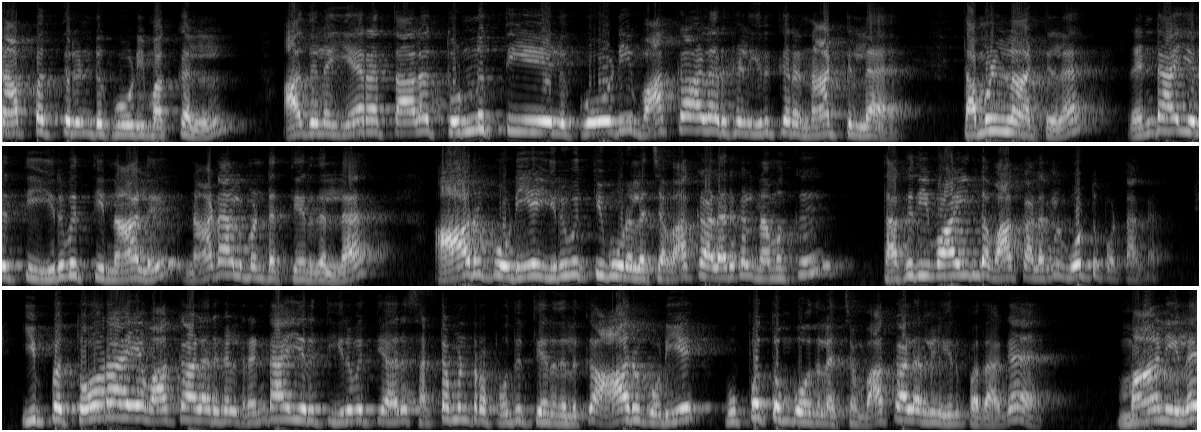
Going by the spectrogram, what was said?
நாற்பத்தி ரெண்டு கோடி மக்கள் அதில் ஏறத்தாழ தொண்ணூற்றி ஏழு கோடி வாக்காளர்கள் இருக்கிற நாட்டில் தமிழ்நாட்டில் ரெண்டாயிரத்தி இருபத்தி நாலு நாடாளுமன்ற தேர்தலில் ஆறு கோடியே இருபத்தி மூணு லட்சம் வாக்காளர்கள் நமக்கு தகுதி வாய்ந்த வாக்காளர்கள் ஓட்டு போட்டாங்க. இப்ப தோராய வாக்காளர்கள் ரெண்டாயிரத்தி இருபத்தி ஆறு சட்டமன்ற பொது தேர்தலுக்கு ஆறு கோடியே முப்பத்தொன்பது லட்சம் வாக்காளர்கள் இருப்பதாக மாநில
